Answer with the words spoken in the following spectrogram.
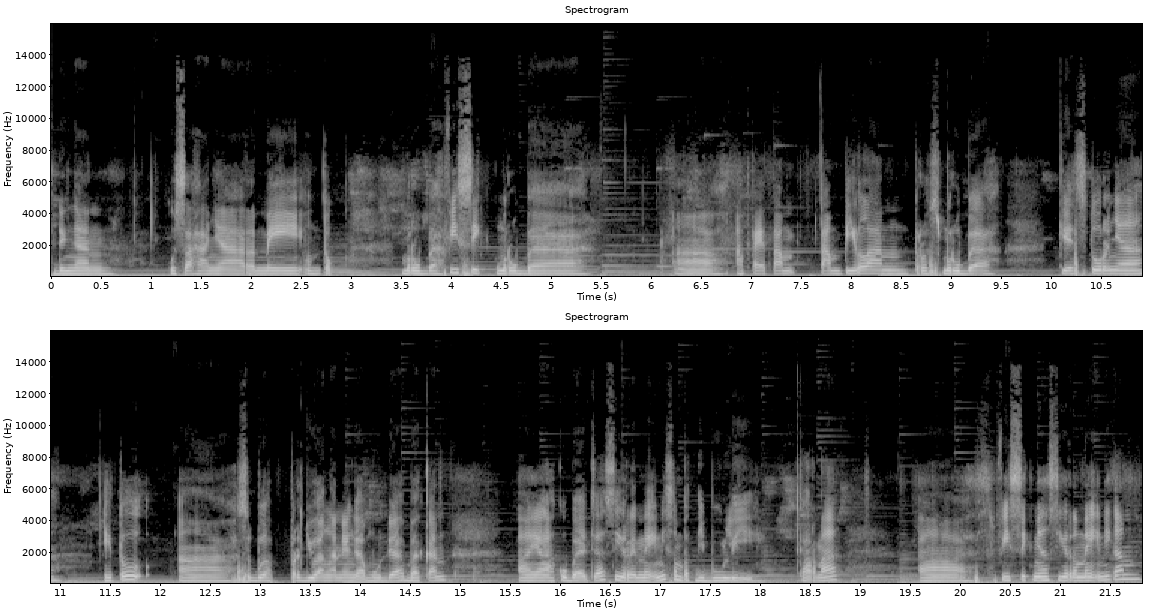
dengan usahanya Renee untuk merubah fisik merubah uh, apa ya tam tampilan terus merubah gesturnya. Itu uh, sebuah perjuangan yang gak mudah. Bahkan uh, yang aku baca si Rene ini sempat dibully. Karena uh, fisiknya si Rene ini kan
